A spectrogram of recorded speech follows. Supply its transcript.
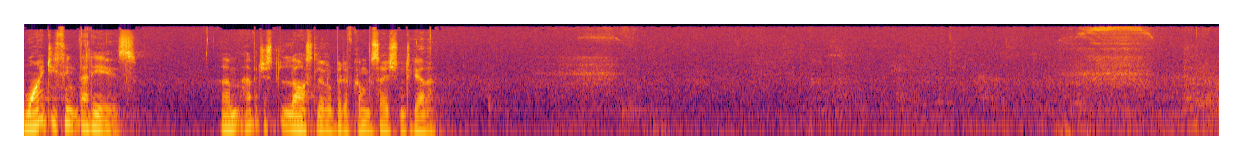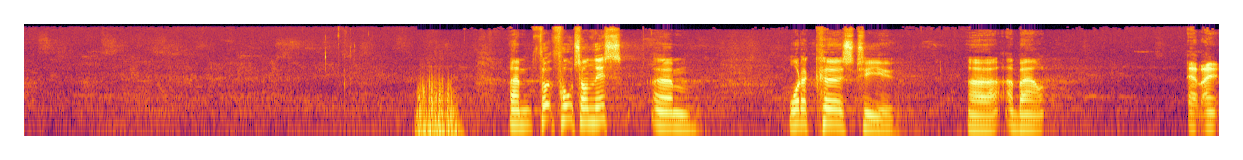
Why do you think that is? Um, have a just last little bit of conversation together. Um, th- thoughts on this? um, what occurs to you uh, about. I,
